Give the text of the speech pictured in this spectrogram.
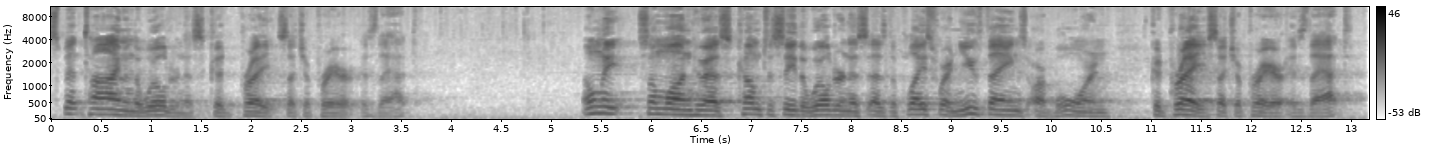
spent time in the wilderness could pray such a prayer as that. Only someone who has come to see the wilderness as the place where new things are born could pray such a prayer as that.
